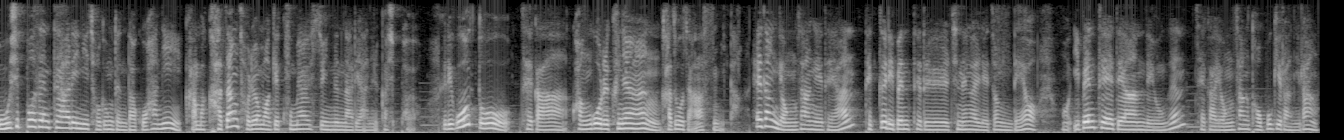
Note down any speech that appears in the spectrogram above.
50% 할인이 적용된다고 하니 아마 가장 저렴하게 구매할 수 있는 날이 아닐까 싶어요. 그리고 또 제가 광고를 그냥 가져오지 않았습니다. 해당 영상에 대한 댓글 이벤트를 진행할 예정인데요. 어, 이벤트에 대한 내용은 제가 영상 더보기란이랑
